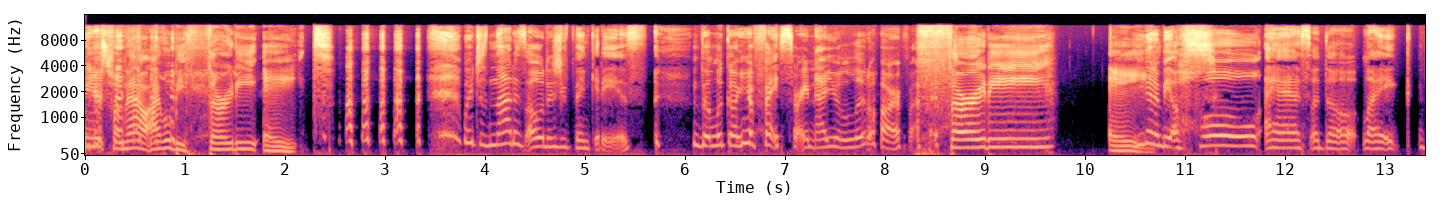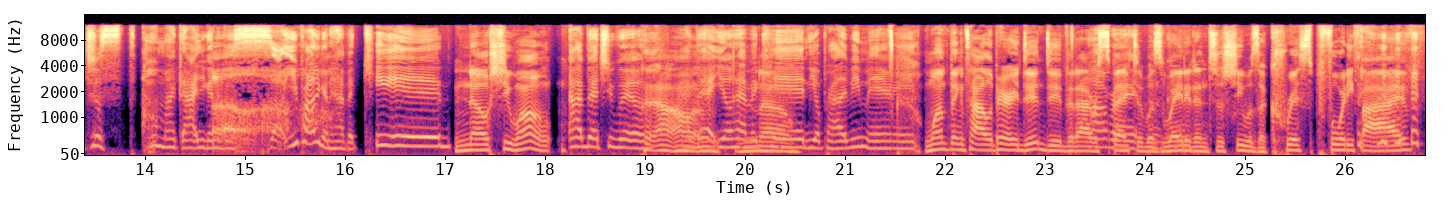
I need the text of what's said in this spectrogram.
years from now, I will be 38. Which is not as old as you think it is. the look on your face right now, you're a little horrified. 38. You're gonna be a whole ass adult. Like just oh my god, you're gonna be so you're probably gonna have a kid. No, she won't. I bet you will. Uh-uh. I bet you'll have a No. kid. You'll probably be married. One thing Tyler Perry did do that I respected right, was okay. waited until she was a crisp 45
